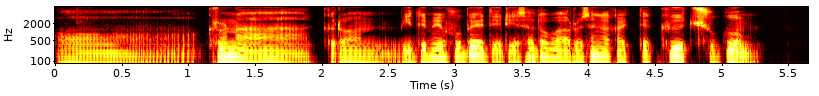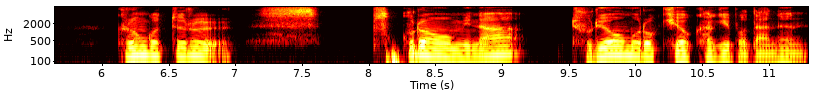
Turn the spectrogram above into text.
어, 그러나 그런 믿음의 후배들이 사도 바울을 생각할 때 그 죽음 그런 것들을 부끄러움이나 두려움으로 기억하기보다는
